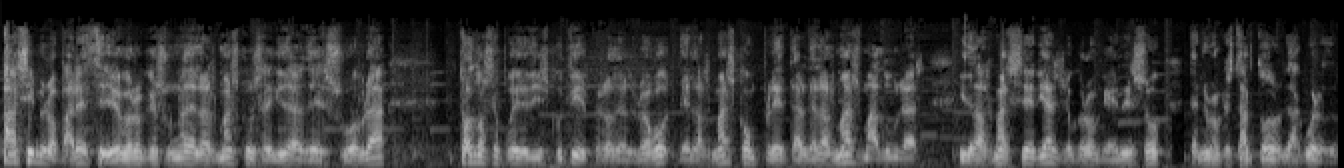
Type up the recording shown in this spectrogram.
Así me lo parece, yo creo que es una de las más conseguidas de su obra todo se puede discutir, pero desde luego de las más completas, de las más maduras y de las más serias, yo creo que en eso tenemos que estar todos de acuerdo.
